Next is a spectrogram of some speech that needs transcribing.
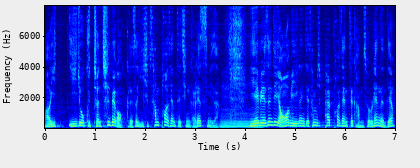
어, 2, 조 9,700억 그래서 23% 증가를 했습니다. 음. 이에 비해서 이제 영업이익은 이제 38% 감소를 했는데요.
